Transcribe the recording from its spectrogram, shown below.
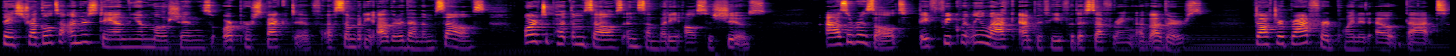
They struggle to understand the emotions or perspective of somebody other than themselves, or to put themselves in somebody else's shoes. As a result, they frequently lack empathy for the suffering of others. Dr. Bradford pointed out that,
